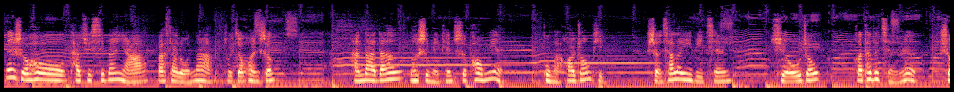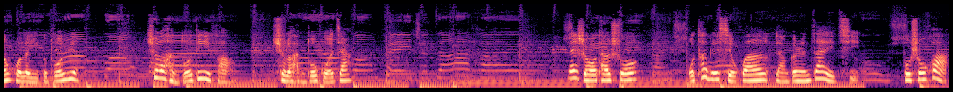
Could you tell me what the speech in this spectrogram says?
那时候他去西班牙巴塞罗那做交换生。韩大丹愣是每天吃泡面，不买化妆品，省下了一笔钱，去欧洲和他的前任生活了一个多月，去了很多地方，去了很多国家。那时候他说：“我特别喜欢两个人在一起，不说话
